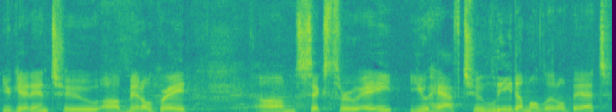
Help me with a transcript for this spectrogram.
You get into uh, middle grade, um, six through eight, you have to lead them a little bit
